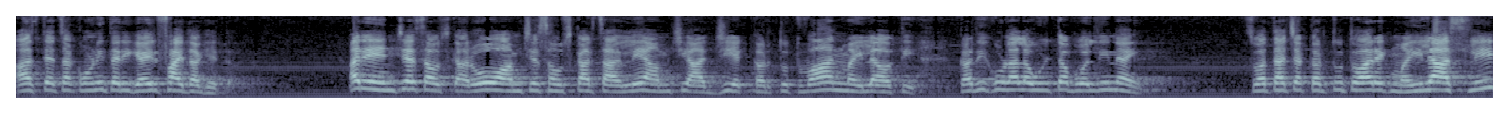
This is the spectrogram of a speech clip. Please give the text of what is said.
आज त्याचा कोणीतरी गैरफायदा घेतं. अरे यांचे संस्कार. हो आमचे संस्कार चालले. आमची आजी एक कर्तृत्वान महिला होती. कधी कुणाला उलटं बोलली नाही. स्वतःच्या कर्तृत्वावर एक महिला असली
